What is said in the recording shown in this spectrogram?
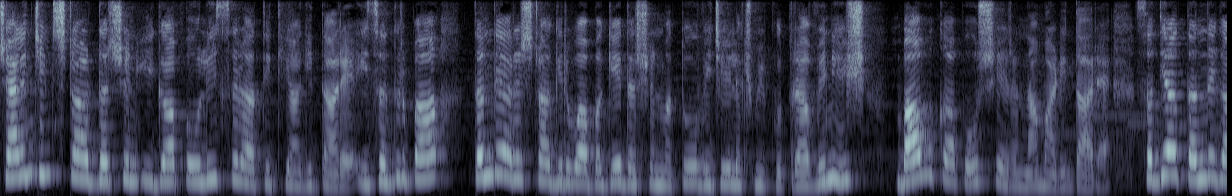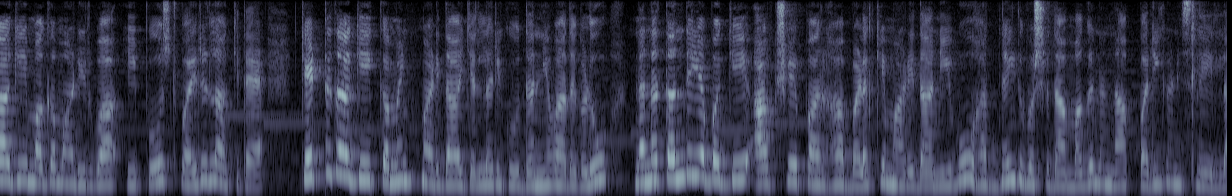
ಚಾಲೆಂಜಿಂಗ್ ಸ್ಟಾರ್ ದರ್ಶನ್ ಈಗ ಪೊಲೀಸರ ಅತಿಥಿಯಾಗಿದ್ದಾರೆ. ಈ ಸಂದರ್ಭ ತಂದೆ ಅರೆಸ್ಟ್ ಆಗಿರುವ ಬಗ್ಗೆ ದರ್ಶನ್ ಮತ್ತು ವಿಜಯಲಕ್ಷ್ಮಿ ಪುತ್ರ ವಿನೀಶ್ ಭಾವುಕ ಪೋಸ್ಟ್ ಶೇರನ್ನು ಮಾಡಿದ್ದಾರೆ. ಸದ್ಯ ತಂದೆಗಾಗಿ ಮಗ ಮಾಡಿರುವ ಈ ಪೋಸ್ಟ್ ವೈರಲ್ ಆಗಿದೆ. ಕೆಟ್ಟದಾಗಿ ಕಮೆಂಟ್ ಮಾಡಿದ ಎಲ್ಲರಿಗೂ ಧನ್ಯವಾದಗಳು. ನನ್ನ ತಂದೆಯ ಬಗ್ಗೆ ಆಕ್ಷೇಪಾರ್ಹ ಬಳಕೆ ಮಾಡಿದ ನೀವು ಹದಿನೈದು ವರ್ಷದ ಮಗನನ್ನ ಪರಿಗಣಿಸಲೇ ಇಲ್ಲ.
